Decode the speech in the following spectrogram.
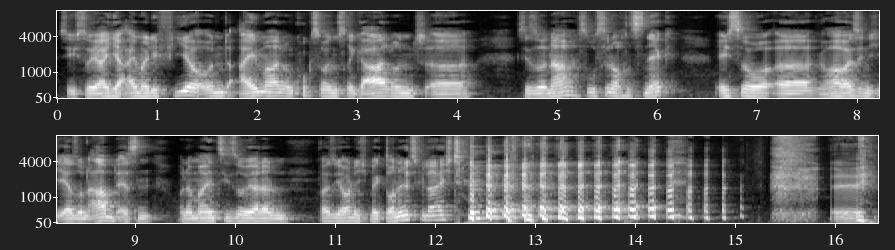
sehe ich so, ja, hier einmal die vier und einmal und guck so ins Regal und äh, sie so, na, suchst du noch einen Snack? Ich so, äh, ja, weiß ich nicht, eher so ein Abendessen. Und dann meint sie so, ja, dann weiß ich auch nicht, McDonalds vielleicht?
